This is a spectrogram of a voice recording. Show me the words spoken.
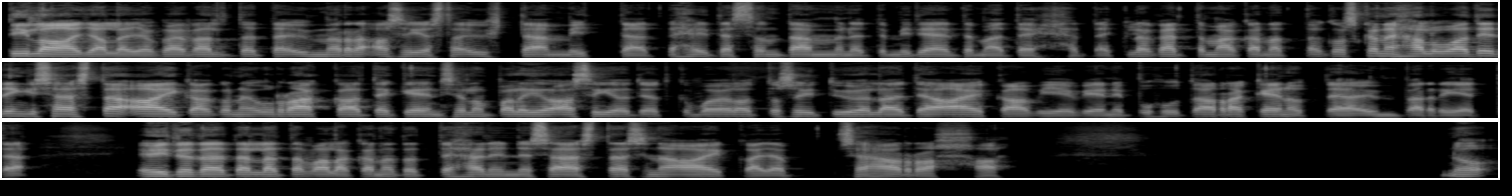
tilaajalle, joka ei välttämättä ymmärrä asiasta yhtään mitään, että hei tässä on tämmöinen, että miten tämä tehdään, että kyllä kai tämä kannattaa, koska ne haluaa tietenkin säästää aikaa, kun ne urakkaa tekee, niin siellä on paljon asioita, jotka voi olla tosi työläitä ja aikaa vieviä, niin puhutaan rakennuttaja ympäri, että ei tätä tällä tavalla kannata tehdä, niin ne säästää siinä aikaa ja sehän on rahaa. No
